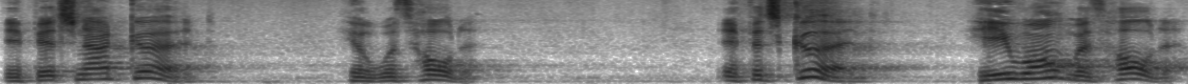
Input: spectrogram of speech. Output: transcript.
If it's not good, he'll withhold it. If it's good, he won't withhold it.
